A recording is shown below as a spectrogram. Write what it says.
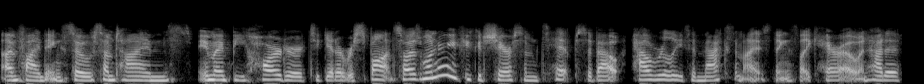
I'm finding. So sometimes it might be harder to get a response. So I was wondering if you could share some tips about how really to maximize things like HARO and how to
